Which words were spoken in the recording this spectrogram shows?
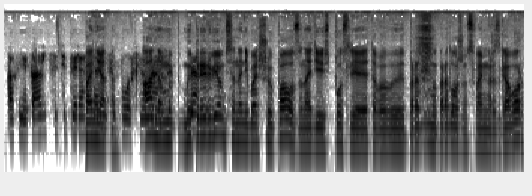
как мне кажется, теперь Понятно. после. Анна, мы, мы да. прервемся на небольшую паузу. Надеюсь, после этого вы, мы продолжим с вами разговор.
